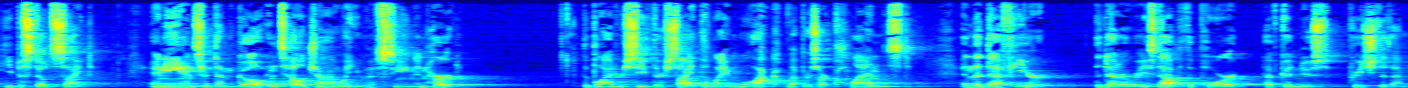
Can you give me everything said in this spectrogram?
he bestowed sight. And he answered them, Go and tell John what you have seen and heard. The blind receive their sight, the lame walk, lepers are cleansed, and the deaf hear. The dead are raised up, the poor have good news preached to them.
